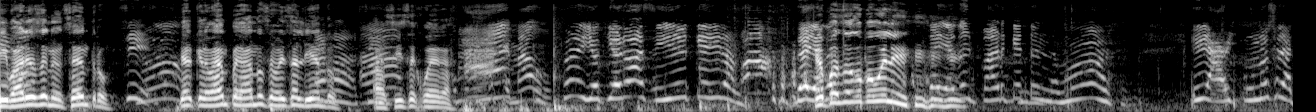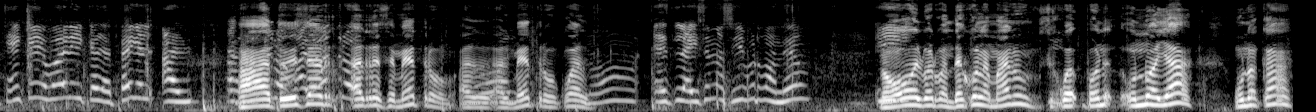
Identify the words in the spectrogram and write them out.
Y varios en el centro. Sí. Y al que le vayan pegando se va a ir saliendo. Ajá, sí. Así se juega. Pero yo quiero así que irán. ¿Qué pasó, compa Willy? De allá del parque tenemos. Y hay- uno se la tiene que llevar y que le pegue al. al Ah, otro, tú dices al al, otro. al recemetro, al, al metro, ¿cuál? No, es- le dicen así, bombardeo. Y- No, el barbandejo con la mano. Se jue- pone uno allá, uno acá,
